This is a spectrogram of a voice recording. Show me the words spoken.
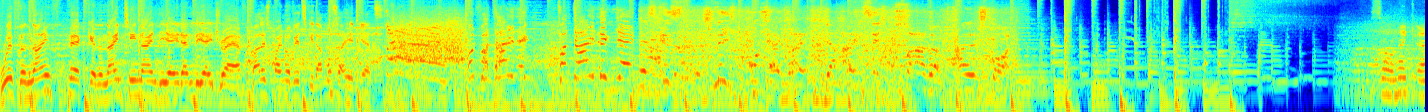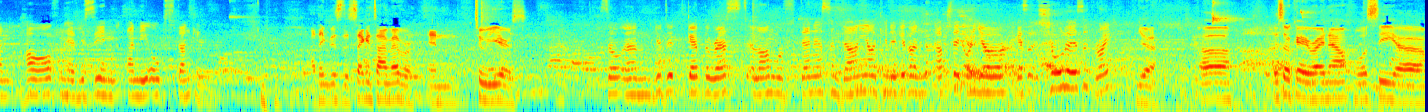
With the ninth pick in the 1998 NBA Draft. Ball ist bei Nowitzki, da muss er hin jetzt. Und verteidigen! Verteidigen jetzt! Es ist schlicht und ergreifend der einzig wahre Hallensport. So, Nick, um, how often have you seen Andy Obst dunking? I think this is the second time ever in two years. So um, you did get the rest along with Dennis and Daniel. Can you give an update on your, I guess, shoulder? Is it right? Yeah, uh, it's okay right now. We'll see uh,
